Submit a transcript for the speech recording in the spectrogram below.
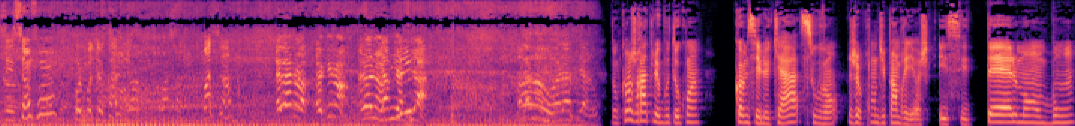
C'est 100 francs pour le botocoin 300 Alors, non, Y a viens, plus? Viens. Alors, non, voilà, c'est alors. Donc quand je rate le botocoin, comme c'est le cas souvent, je prends du pain brioche. Et c'est tellement bon.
